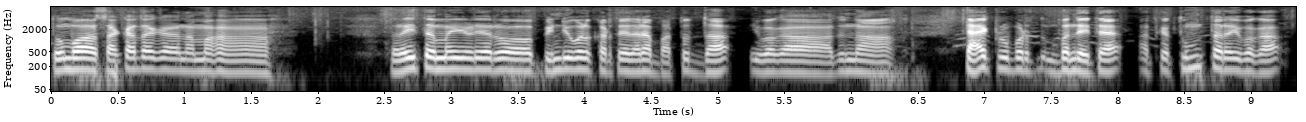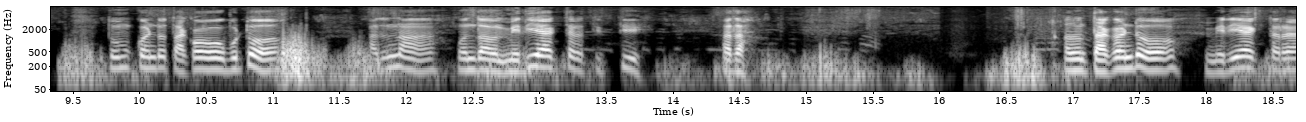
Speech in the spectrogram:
ತುಂಬ ಸಖತ್ತಾಗ ನಮ್ಮ ರೈತ ಮಹಿಳೆಯರು ಪಿಂಡಿಗಳು ಕಟ್ತಾ ಇದ್ದಾರೆ ಭತ್ತದ ಇವಾಗ ಅದನ್ನು ಟ್ಯಾಕ್ಟ್ರು ಬರ್ ಬಂದೈತೆ. ಅದಕ್ಕೆ ತುಂಬ್ತಾರೆ ಇವಾಗ. ತುಂಬ್ಕೊಂಡು ತಗೋ ಹೋಗ್ಬಿಟ್ಟು ಅದನ್ನು ಒಂದು ಮೆದಿ ಹಾಕ್ತಾರೆ, ತಿತ್ತಿ. ಅದ. ಅದನ್ನು ತಗೊಂಡು ಮೆದಿ ಹಾಕ್ತಾರೆ.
